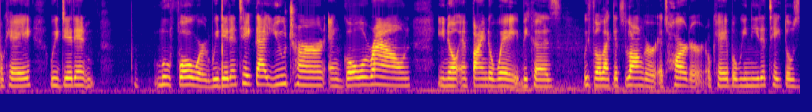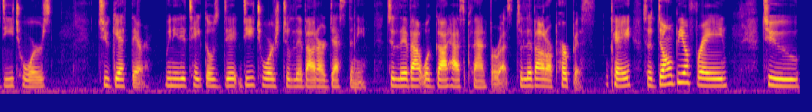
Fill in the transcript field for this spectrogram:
Okay? We didn't move forward. We didn't take that U turn and go around, you know, and find a way because we feel like it's longer, it's harder, okay? But we need to take those detours to get there. We need to take those de- detours to live out our destiny, to live out what God has planned for us, to live out our purpose, okay? So don't be afraid to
